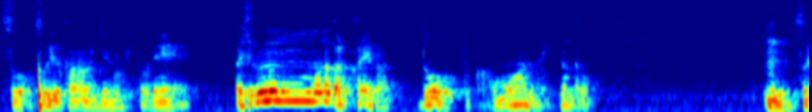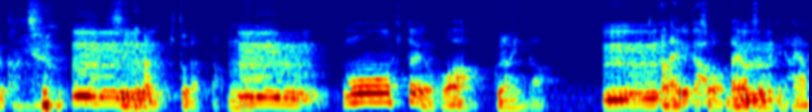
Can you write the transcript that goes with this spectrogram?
そうそういう感じの人で自分もだから彼がどうとか思わないなんだろう。うんそういう感じのうん不思議な人だった、ううん。んもう一人の子はグラインダー。そう大学生の時に流行っ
